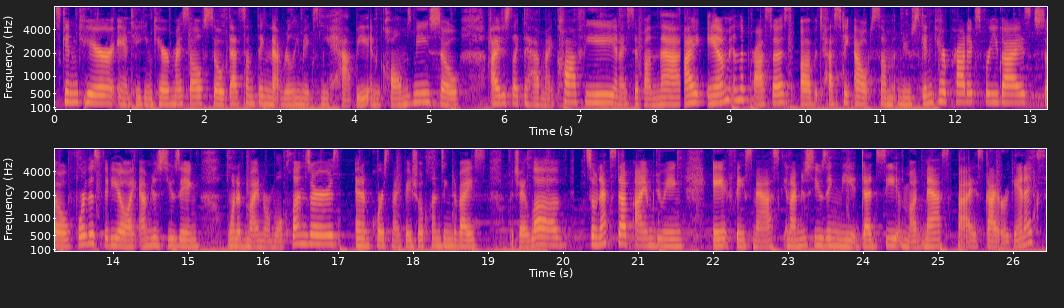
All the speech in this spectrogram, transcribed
skincare and taking care of myself. So that's something that really makes me happy and calms me. So I just like to have my coffee and I sip on that. I am in the process of testing out some new skincare products for you guys. So for this video, I am just using one of my normal cleansers and of course my facial cleansing device, which I love. So next up, I am doing a face mask and I'm just using the Dead Sea Mud Mask by Sky Organics.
